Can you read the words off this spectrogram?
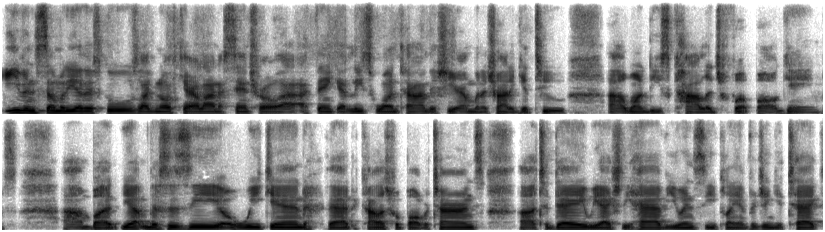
even some of the other schools like North Carolina Central. I, I think at least one time this year, I'm going to try to get to uh, one of these college football games. Um, but yep, this is the weekend that college football returns. Uh, today, we actually have UNC playing Virginia Tech,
